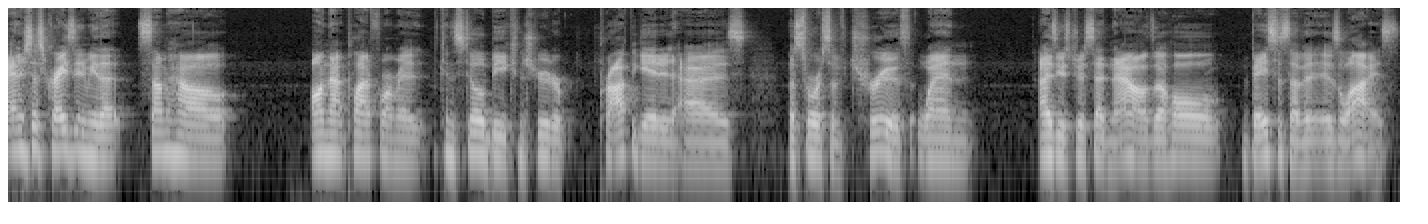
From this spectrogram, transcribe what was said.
and it's just crazy to me that somehow on that platform it can still be construed or propagated as a source of truth when as you just said now the whole basis of it is lies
